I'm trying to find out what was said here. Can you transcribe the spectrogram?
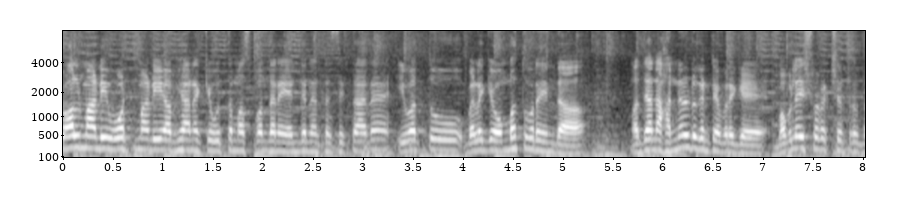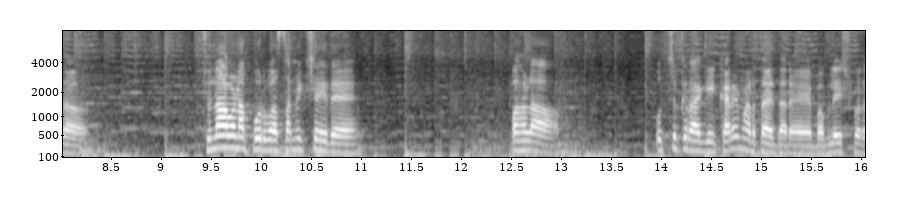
ಕಾಲ್ ಮಾಡಿ ವೋಟ್ ಮಾಡಿ ಅಭಿಯಾನಕ್ಕೆ ಉತ್ತಮ ಸ್ಪಂದನೆ ಎಂದಿನಂತೆ ಸಿಗ್ತಾ ಇದೆ. ಇವತ್ತು ಬೆಳಗ್ಗೆ ಒಂಬತ್ತುವರೆಯಿಂದ ಮಧ್ಯಾಹ್ನ ಹನ್ನೆರಡು ಗಂಟೆವರೆಗೆ ಬಬಲೇಶ್ವರ ಕ್ಷೇತ್ರದ ಚುನಾವಣಾ ಪೂರ್ವ ಸಮೀಕ್ಷೆ ಇದೆ. ಬಹಳ ಉತ್ಸುಕರಾಗಿ ಕರೆ ಮಾಡ್ತಾ ಇದ್ದಾರೆ ಬಬಲೇಶ್ವರ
